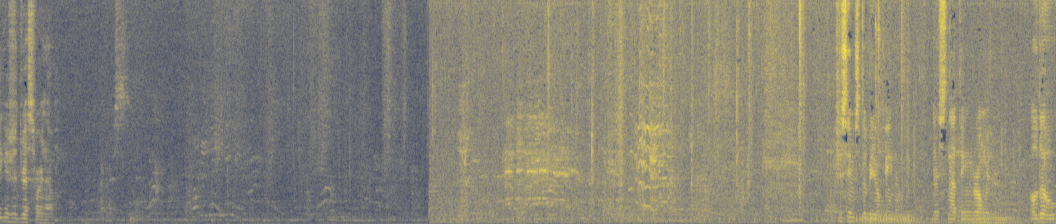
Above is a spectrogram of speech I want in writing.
Think you should dress for now. She seems to be okay now. There's nothing wrong with her. Although,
